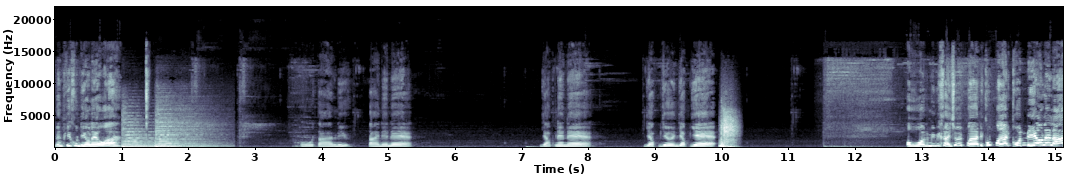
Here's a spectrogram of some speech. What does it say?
แม่งพี่คนเดียวเลยเหรอวะ โอ้ตายวันนี้ ตายแน่ ๆ ยับแน่ ๆ ยับเยินยับแย่ โอ้โหแล้วไม่มีใครช่วยเปิดกูเปิดคนเดียวเลยเหรอ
